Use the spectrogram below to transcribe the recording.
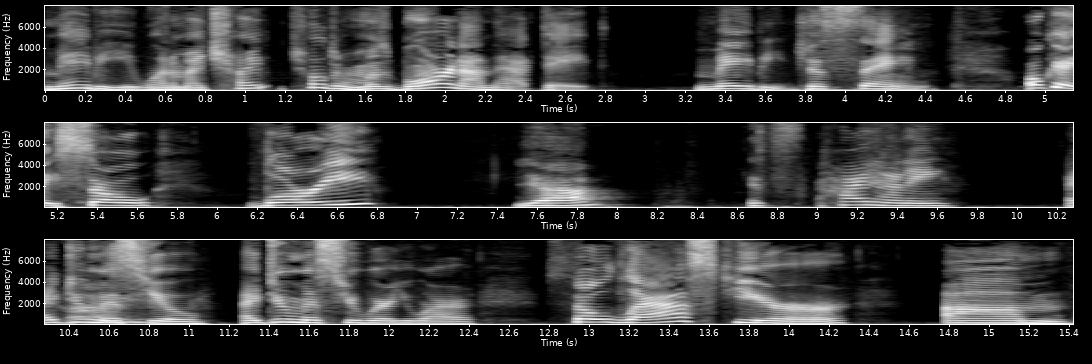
maybe one of my chi- children was born on that date. Maybe, just saying. Okay, so Lori, Yeah. it's hi, honey. I do miss you. I do miss you where you are. So last year, um,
